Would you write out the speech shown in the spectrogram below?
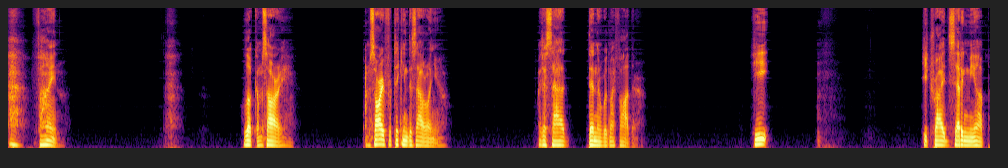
Fine. Look, I'm sorry. I'm sorry for taking this out on you. I just had dinner with my father. He. He tried setting me up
